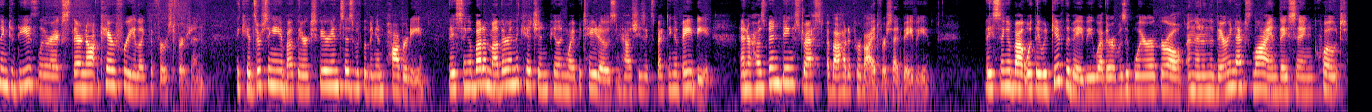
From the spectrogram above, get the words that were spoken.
listening to these lyrics, they're not carefree like the first version. The kids are singing about their experiences with living in poverty. They sing about a mother in the kitchen peeling white potatoes and how she's expecting a baby, and her husband being stressed about how to provide for said baby. They sing about what they would give the baby, whether it was a boy or a girl, and then in the very next line they sing, quote,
